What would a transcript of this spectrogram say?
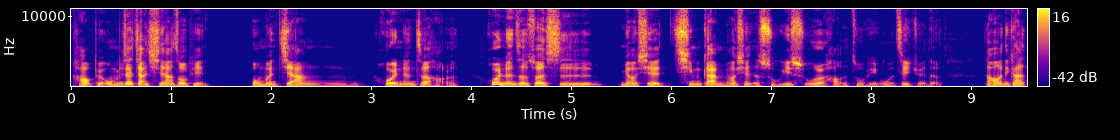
好，比如我们在讲其他作品，我们讲《火影忍者》好了，《火影忍者》算是描写情感描写的数一数二好的作品，我自己觉得。然后你看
